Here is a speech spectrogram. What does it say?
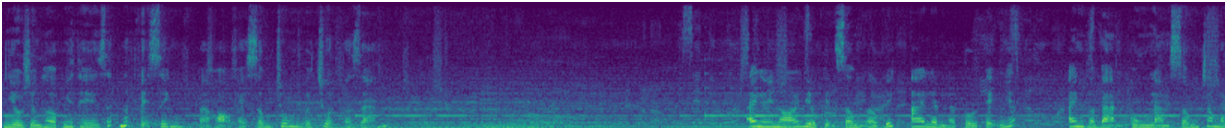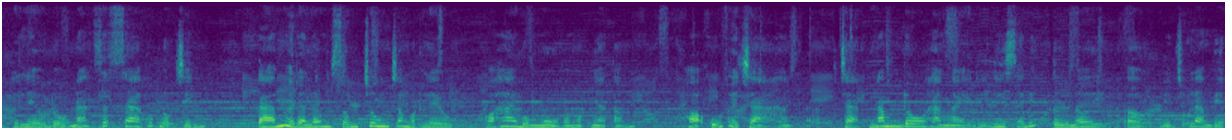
Nhiều trường hợp như thế rất mất vệ sinh và họ phải sống chung với chuột và rán. Anh ấy nói điều kiện sống ở Big Island là tồi tệ nhất. Anh và bạn cùng làm sống trong một cái lều đổ nát rất xa quốc lộ chính 8 người đàn ông sống chung trong một lều, có hai buồng ngủ và một nhà tắm. Họ cũng phải trả hàng trả 5 đô hàng ngày để đi xe buýt từ nơi ở đến chỗ làm việc.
